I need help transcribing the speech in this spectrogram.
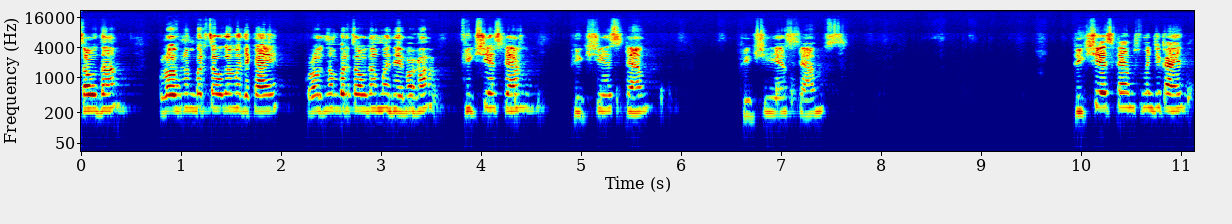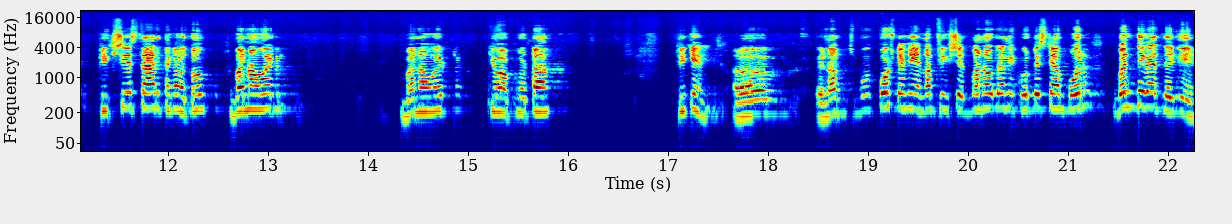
चौदा. क्लॉज नंबर चौदा मध्ये काय क्लॉज नंबर चौदा मध्ये बघा fictitious stamp fictitious stamp fictitious stamp fictitious stamp म्हणजे काय? फिक्शियसचा अर्थ काय होतो? बनावट बनावट किंवा खोटा. ठीक आहे? पोस्टाने यांना फिक्शियस बनावट आणि खोटे स्टॅम्प वर बंदी घातलेली आहे.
